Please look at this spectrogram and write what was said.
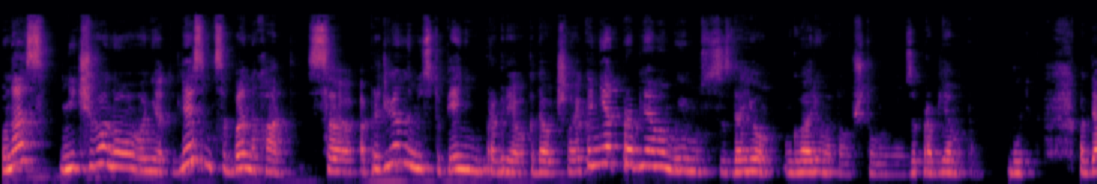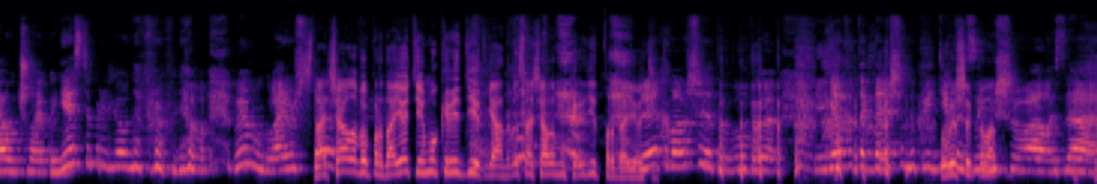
У нас ничего нового нет. Лестница Бена Хант с определенными ступенями прогрева. Когда у человека нет проблемы, мы ему создаем, говорим о том, что у него за проблема там будет. Когда у человека есть определенная проблема, мы ему говорим, что... Сначала вы продаете ему кредит, Ян, вы сначала ему кредит продаете. Да это вообще, это был бы... Я бы тогда еще на кредитах замешивалась, да.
